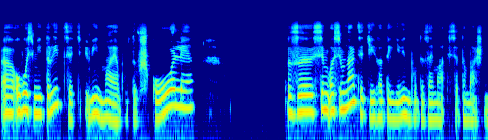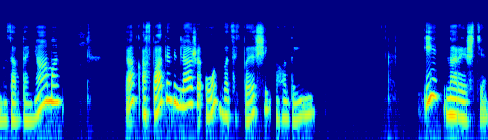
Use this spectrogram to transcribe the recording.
е, о 8.30 він має бути в школі, з о 17 годині він буде займатися домашніми завданнями, так, а спати він ляже о 21 годині. І нарешті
